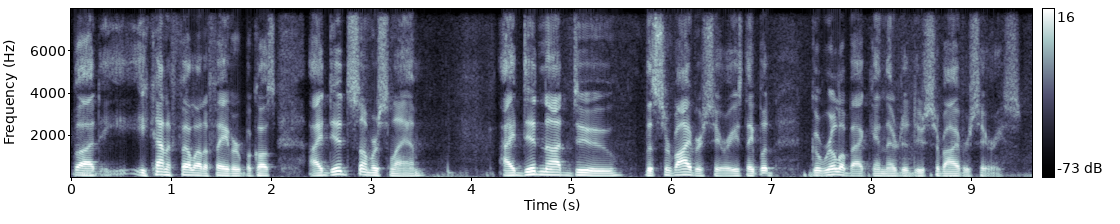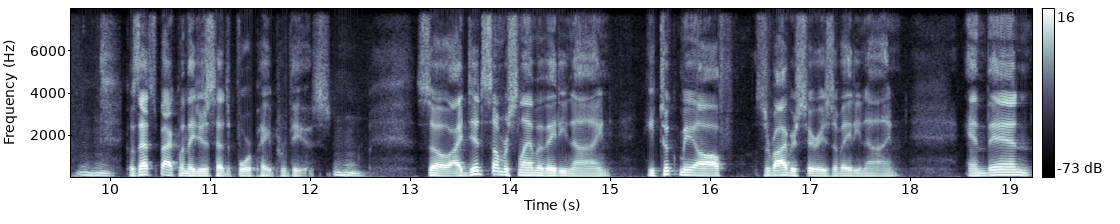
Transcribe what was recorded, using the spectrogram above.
but he, he kind of fell out of favor because I did SummerSlam. I did not do the Survivor Series. They put Gorilla back in there to do Survivor Series mm-hmm. because that's back when they just had four pay per views. Mm-hmm. So I did SummerSlam of '89. He took me off Survivor Series of '89, and then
